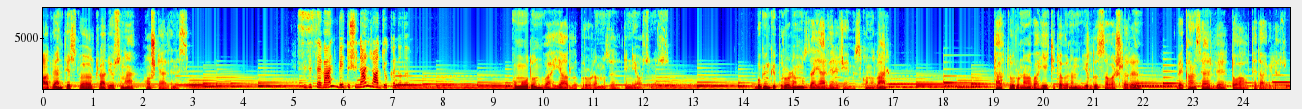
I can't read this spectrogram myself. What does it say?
Adventist World Radyosu'na hoş geldiniz. Sizi seven ve düşünen radyo kanalı. Umudun Vahiy adlı programımızı dinliyorsunuz. Bugünkü programımızda yer vereceğimiz konular Taht uğruna Vahiy kitabının Yıldız Savaşları ve kanser ve doğal tedaviler.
